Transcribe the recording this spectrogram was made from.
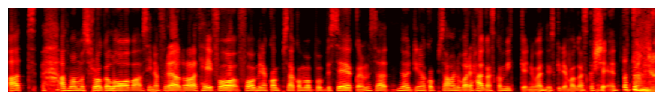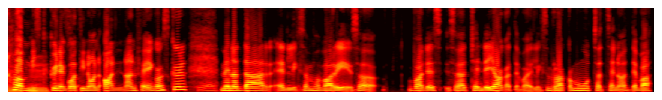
att, att man måste fråga lov av sina föräldrar att hej, får, får mina kompisar komma på besök? Och de säger att no, dina kompisar har nog varit här ganska mycket nu, att nu skulle det vara ganska skönt att om, om ni skulle kunna gå till någon annan för en gångs skull. Men att där är det liksom har varit så var det, så kände jag att det var liksom raka motsatsen och att det var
